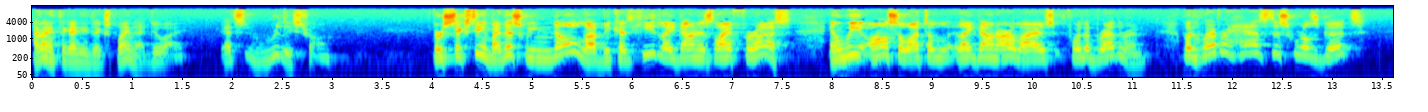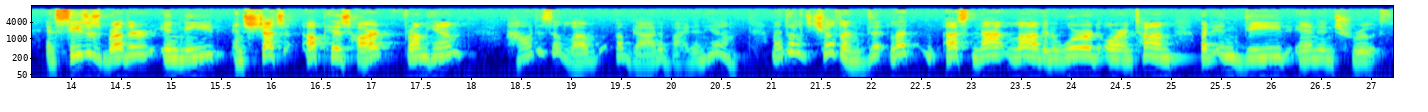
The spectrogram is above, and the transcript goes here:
I don't even think I need to explain that, do I? That's really strong. Verse 16, by this we know love because he laid down his life for us, and we also ought to lay down our lives for the brethren. But whoever has this world's goods and sees his brother in need and shuts up his heart from him, how does the love of God abide in him? My little children, let us not love in word or in tongue, but in deed and in truth.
